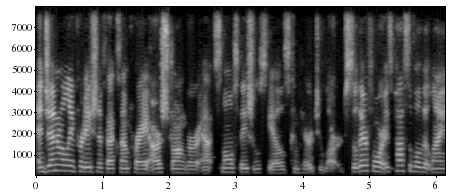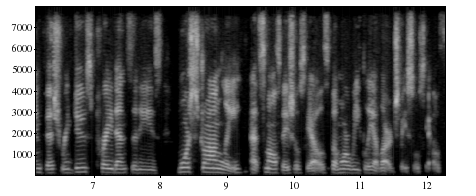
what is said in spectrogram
And generally, predation effects on prey are stronger at small spatial scales compared to large. So therefore, it's possible that lionfish reduce prey densities more strongly at small spatial scales, but more weakly at large spatial scales.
